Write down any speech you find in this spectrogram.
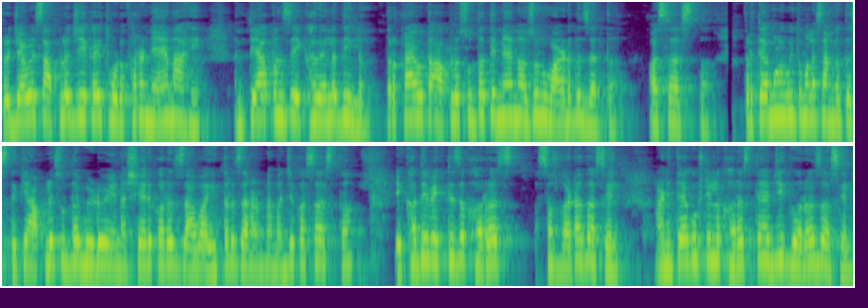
तर ज्यावेळेस आपलं जे काही थोडंफार ज्ञान आहे आणि ते आपण जे एखाद्याला दिलं तर काय होतं? आपलंसुद्धा ते ज्ञान अजून वाढत जातं. असं असतं. तर त्यामुळे मी तुम्हाला सांगत असते की आपले सुद्धा व्हिडिओ आहे ना शेअर करत जावा. इतर जणांना म्हणजे कसं असतं एखादी व्यक्ती जर खरंच संकटात असेल आणि त्या गोष्टीला खरंच त्याची गरज असेल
